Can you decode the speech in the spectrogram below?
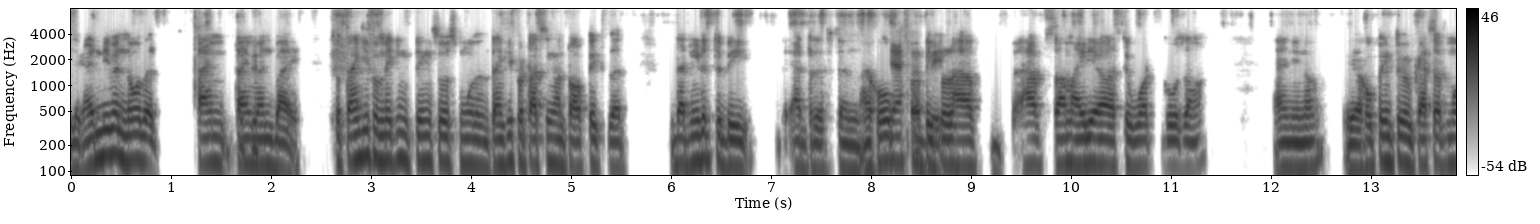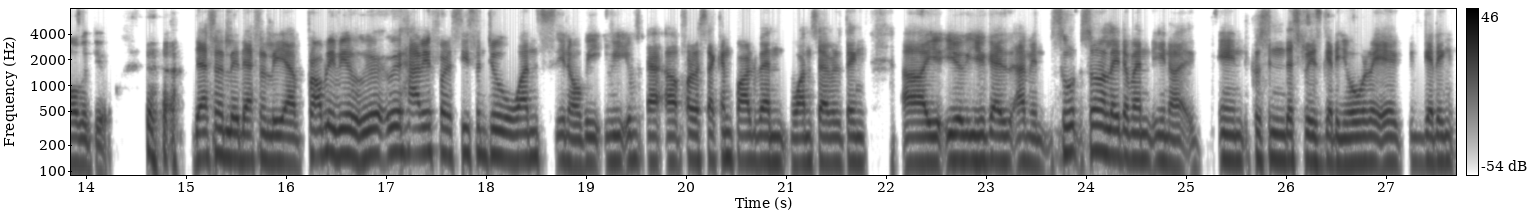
Like i didn't even know that time time went by. So thank you for making things so smooth and thank you for touching on topics that that needed to be addressed. And I hope Definitely. people have have some idea as to what goes on. And you know, we are hoping to catch up more with you. definitely definitely yeah. Probably we we'll, we'll have it for season two once you know we we uh, uh, for a second part when once everything uh you you, you guys i mean so, sooner or later when you know in christian industry is getting over uh, getting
